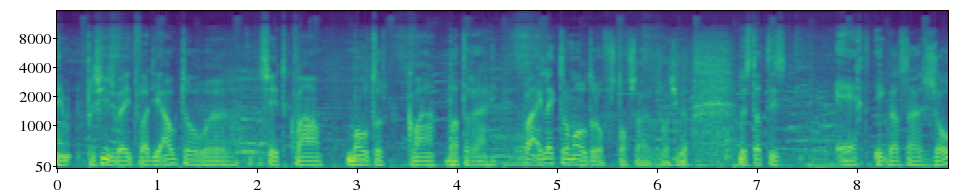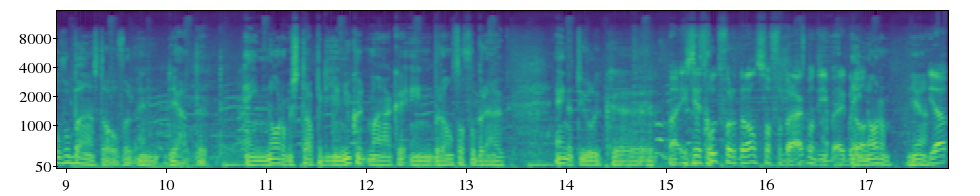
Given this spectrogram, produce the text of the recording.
En precies weet waar die auto eh, zit qua motor, qua batterij, qua elektromotor of stofzuiger zoals je wil. Dus dat is echt, ik was daar zo verbaasd over. En ja, de enorme stappen die je nu kunt maken in brandstofverbruik. En natuurlijk... eh, Maar is dit goed voor het brandstofverbruik? Want die, ik bedoel, Enorm, ja. Ja,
